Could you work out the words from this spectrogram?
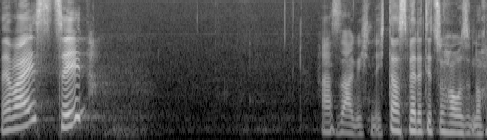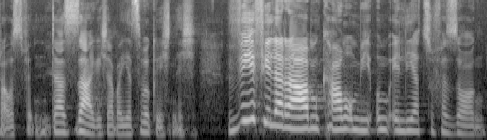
Wer weiß? Zehn? Das sage ich nicht. Das werdet ihr zu Hause noch rausfinden. Das sage ich aber jetzt wirklich nicht. Wie viele Raben kamen, um, um Elia zu versorgen?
